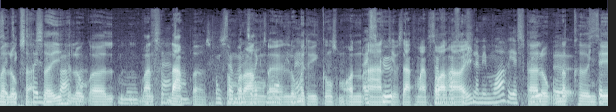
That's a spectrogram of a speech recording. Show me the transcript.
បាទលោកសាក់សីលោកបានស្ដាប់សម្រងដែលលោកមេធាវីគង់សំអនអានជាភាសាខ្មែរផ្ទាល់ហើយតើលោកនឹកឃើញទេ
